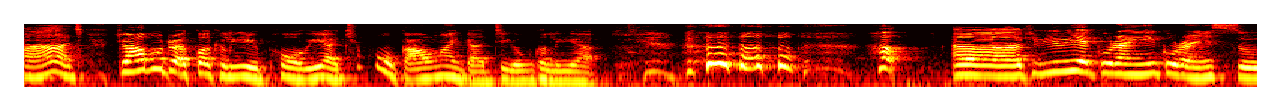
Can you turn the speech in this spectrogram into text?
much ကြွားဖို့အတွက်အကွက်ကလေးတွေပေါ်ပြီးတာချစ်ဖို့ကောင်းလိုက်တာကြည်အောင်ကလေးอ่ะဟုတ် အာဖြူဖြူရဲ့ကိုရိုင်းရေးကိုရိုင်းဆို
